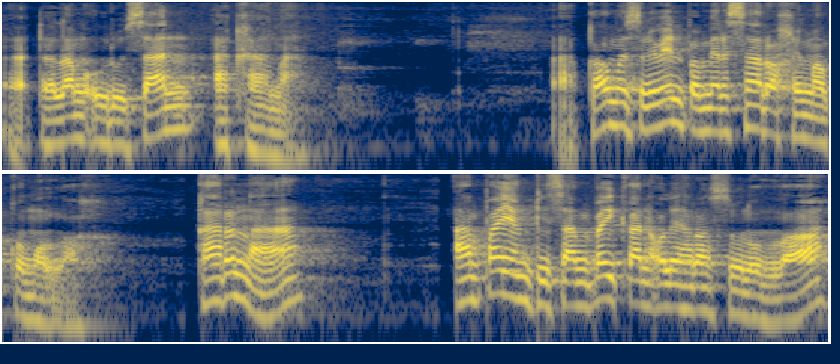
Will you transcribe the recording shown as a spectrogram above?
dalam urusan agama. Ah, kaum muslimin pemirsa rahimakumullah. Karena apa yang disampaikan oleh Rasulullah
